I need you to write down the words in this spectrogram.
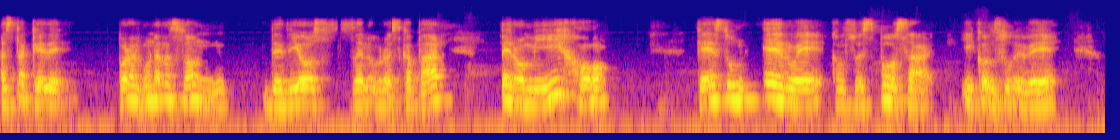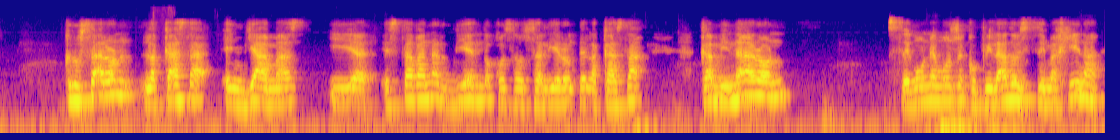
hasta que por alguna razón de Dios se logró escapar. Pero mi hijo, que es un héroe con su esposa y con su bebé, cruzaron la casa en llamas y eh, estaban ardiendo cuando salieron de la casa. Caminaron, según hemos recopilado, se imagina,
